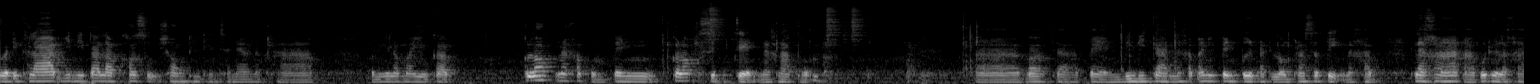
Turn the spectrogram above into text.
สวัสดีครับ ยินดีต้อนรับเข้าสู่ช่อง T10 Channel นะครับ วันนี้เรามาอยู่กับกล็อกนะครับผมเป็นกล็อก 17 นะครับผม อ่าก็จะเป็นบีบีกันนะครับ อันนี้เป็นปืนอัดลมพลาสติกนะครับ ราคาอ่าพูดถึงราคา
